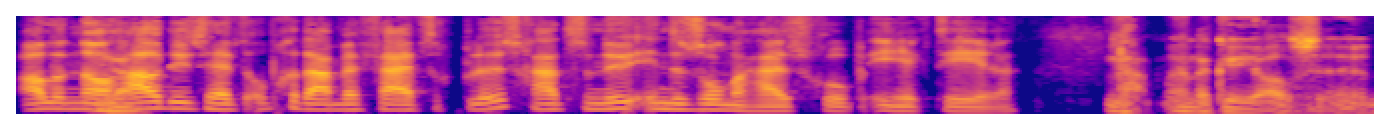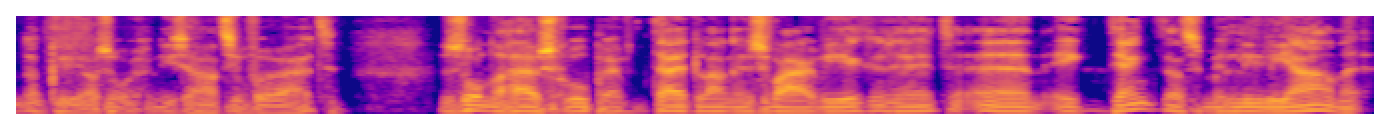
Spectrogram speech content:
alle know-how die ze heeft opgedaan bij 50PLUS gaat ze nu in de Zonnehuisgroep injecteren. Ja, en dan kun je als, eh, dan kun je als organisatie vooruit. De Zonnehuisgroep heeft een tijd lang in zwaar weer gezeten. En ik denk dat ze met Liliane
